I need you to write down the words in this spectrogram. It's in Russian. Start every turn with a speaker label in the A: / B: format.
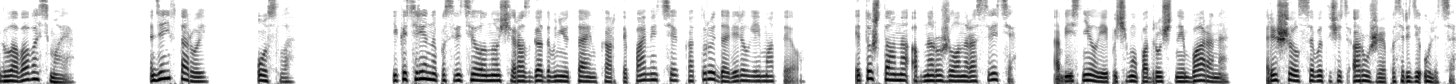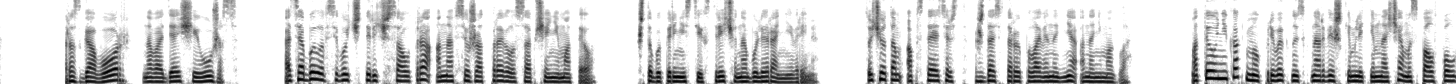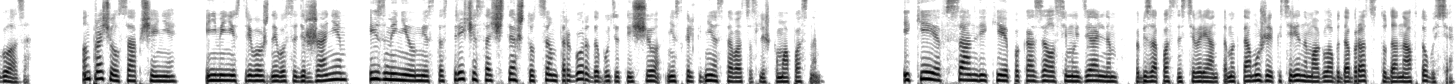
A: Глава восьмая. День второй. Осло. Екатерина посвятила ночь разгадыванию тайн карты памяти, которую доверил ей Матео. И то, что она обнаружила на рассвете, объяснил ей, почему подручный барона решился вытащить оружие посреди улицы. Разговор, наводящий ужас. Хотя было всего четыре часа утра, она все же отправила сообщение Матео, чтобы перенести их встречу на более раннее время. С учетом обстоятельств ждать второй половины дня она не могла. Матео никак не мог привыкнуть к норвежским летним ночам и спал в полглаза. Он прочел сообщение и, не менее встревоженный его содержанием, изменил место встречи, сочтя, что центр города будет еще несколько дней оставаться слишком опасным. Икея в Санвике показалась ему идеальным по безопасности вариантом, и к тому же Екатерина могла бы добраться туда на автобусе.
